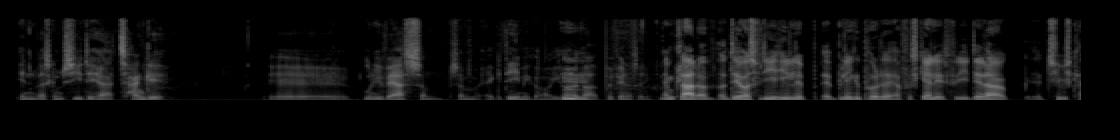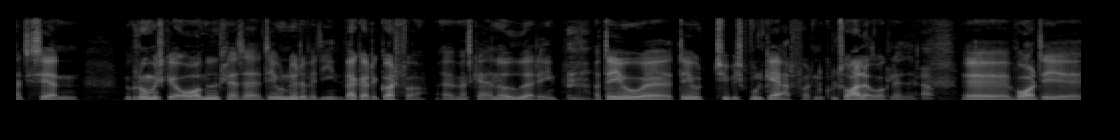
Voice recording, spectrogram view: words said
end, hvad skal man sige, det her tanke øh, univers, som, som akademikere i høj mm. grad befinder sig i. Jamen klart, og, og det er også fordi hele blikket på det er forskelligt, fordi det, der typisk karakteriserer den økonomiske over middelklasse, det er jo nytteværdien. Hvad gør det godt for, at man skal have noget ud af det? Ikke? Og det er, jo, øh, det er jo typisk vulgært for den kulturelle overklasse, ja. øh, hvor, det,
